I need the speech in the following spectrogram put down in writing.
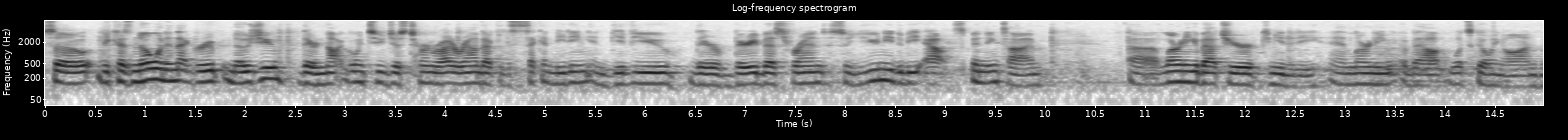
So, because no one in that group knows you, they're not going to just turn right around after the second meeting and give you their very best friend. So you need to be out spending time, uh, learning about your community and learning about what's going on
